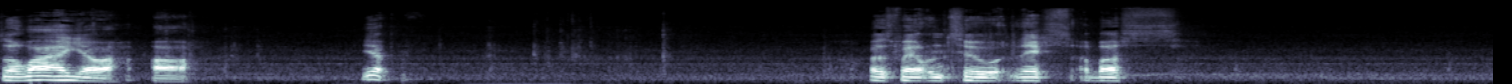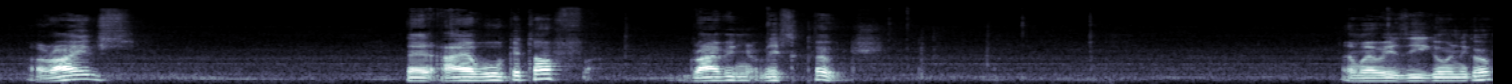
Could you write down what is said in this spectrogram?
So why you uh, uh yep. Let's wait until this bus arrives. Then I will get off driving this coach. And where is he going to go?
